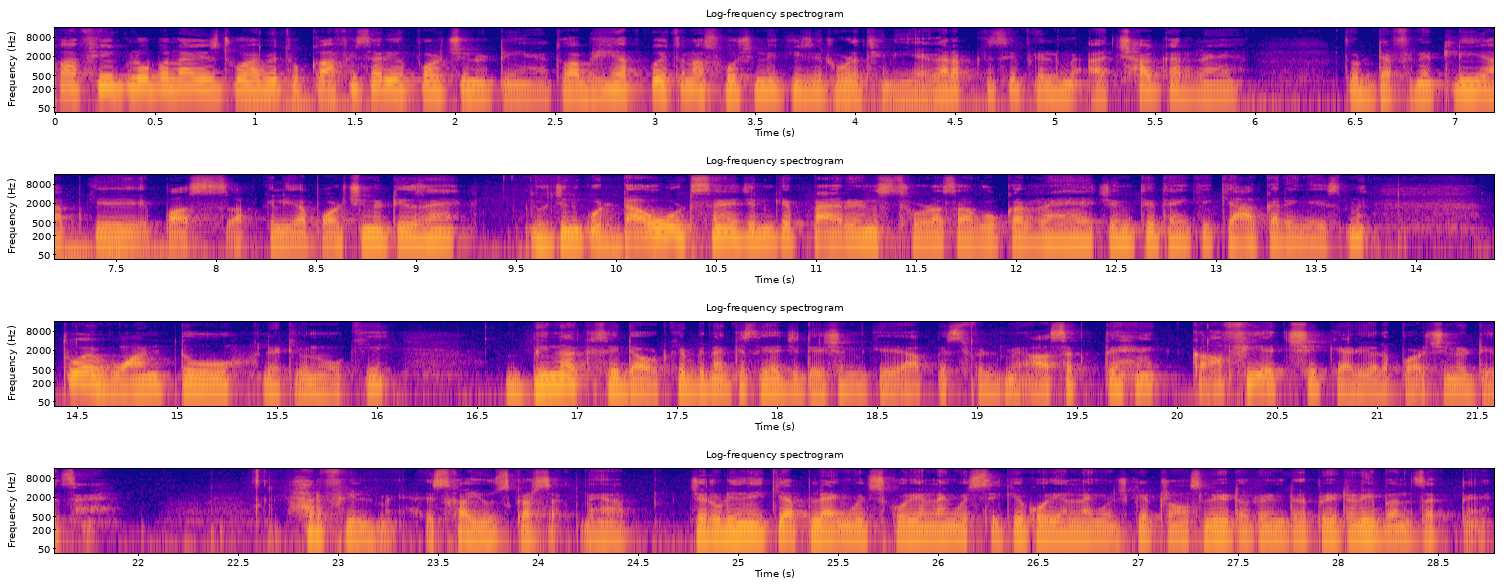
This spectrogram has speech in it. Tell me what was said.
काफ़ी ग्लोबलाइज्ड हुआ अभी तो काफ़ी सारी अपॉर्चुनिटी हैं। तो अभी आपको इतना सोचने की ज़रूरत ही नहीं है। अगर आप किसी फ़ील्ड में अच्छा कर रहे हैं तो डेफिनेटली आपके पास, आपके लिए अपॉर्चुनिटीज़ हैं। तो जिनको डाउट्स हैं, जिनके पेरेंट्स थोड़ा सा वो कर रहे हैं, चिंतित हैं कि क्या करेंगे इसमें तो I want to let you know कि बिना किसी डाउट के, बिना किसी एजुटेशन के आप इस फ़ील्ड में आ सकते हैं। काफ़ी अच्छे कैरियर अपॉर्चुनिटीज़ हैं। हर फ़ील्ड में इसका यूज़ कर सकते हैं आप। ज़रूरी नहीं कि आप लैंग्वेज कोरियन लैंग्वेज सीखे कोरियन लैंग्वेज के ट्रांसलेटर और इंटरप्रेटर ही बन सकते हैं।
